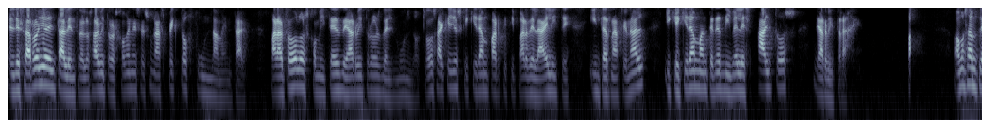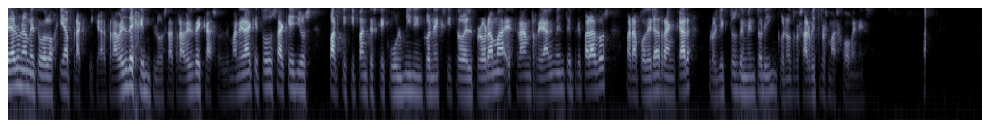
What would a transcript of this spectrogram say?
El desarrollo del talento de los árbitros jóvenes es un aspecto fundamental para todos los comités de árbitros del mundo, todos aquellos que quieran participar de la élite internacional y que quieran mantener niveles altos de arbitraje vamos a emplear una metodología práctica, a través de ejemplos, a través de casos, de manera que todos aquellos participantes que culminen con éxito el programa estarán realmente preparados para poder arrancar proyectos de mentoring con otros árbitros más jóvenes.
